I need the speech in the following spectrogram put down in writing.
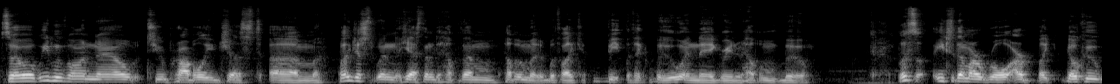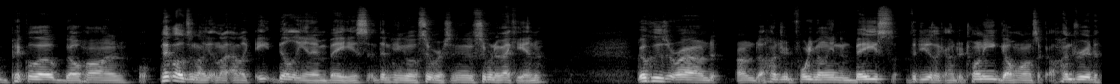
So we move on now to probably just um probably just when he asked them to help them help him with, with like beat with like Buu and they agree to help him with Buu. Let's each of them are role are like Goku, Piccolo, Gohan. Well, Piccolo's in like in like eight billion in base, and then he can go super he can go super Namekian. Goku's around around 140 million in base. Vegeta's like 120. Gohan's like 100.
